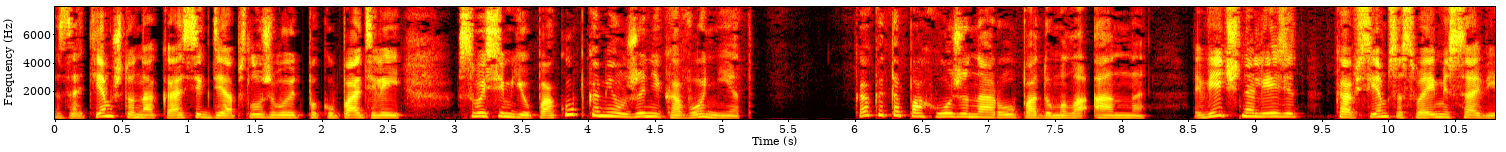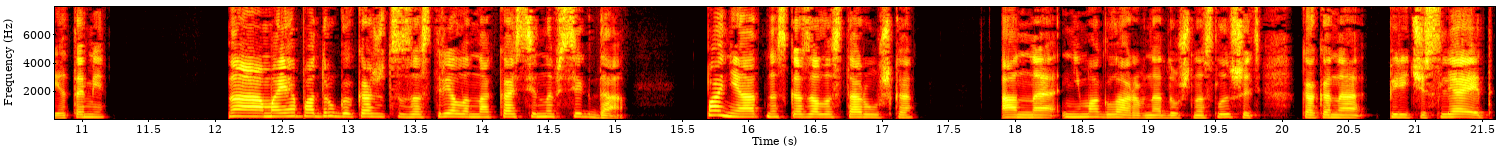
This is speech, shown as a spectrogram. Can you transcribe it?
Затем, что на кассе, где обслуживают покупателей с восемью покупками, уже никого нет. «Как это похоже на Ру», — подумала Анна. «Вечно лезет ко всем со своими советами». «А моя подруга, кажется, застряла на кассе навсегда». «Понятно», — сказала старушка. Анна не могла равнодушно слышать, как она перечисляет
